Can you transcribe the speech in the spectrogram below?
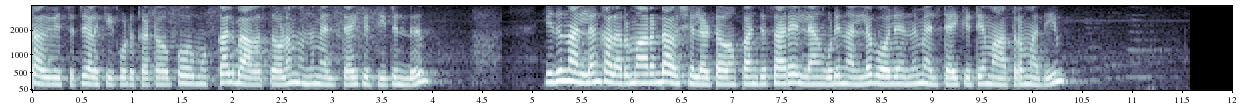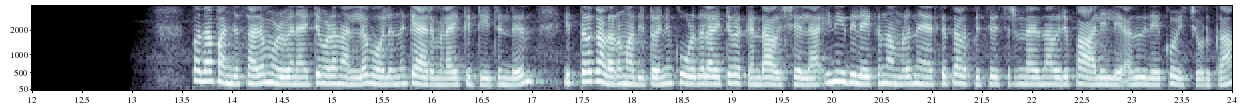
തവി വെച്ചിട്ട് ഇളക്കി കൊടുക്കാം കേട്ടോ അപ്പോൾ മുക്കാൽ ഭാഗത്തോളം ഒന്ന് മെൽറ്റായി കിട്ടിയിട്ടുണ്ട്. ഇത് നല്ല കളർ മാറേണ്ട ആവശ്യമില്ല കേട്ടോ പഞ്ചസാര എല്ലാം കൂടി നല്ല പോലെ ഒന്ന് മെൽറ്റായി കിട്ടിയാൽ മാത്രം മതി. അപ്പോൾ അതാ പഞ്ചസാര മുഴുവനായിട്ട് ഇവിടെ നല്ല പോലെ ഒന്ന് ക്യാരമലായി കിട്ടിയിട്ടുണ്ട്. ഇത്ര കളർ മതി കേട്ടോ ഇനി കൂടുതലായിട്ട് വെക്കേണ്ട ആവശ്യമില്ല. ഇനി ഇതിലേക്ക് നമ്മൾ നേരത്തെ തിളപ്പിച്ച് വെച്ചിട്ടുണ്ടായിരുന്ന ആ ഒരു പാലില്ലേ അത് ഇതിലേക്ക് ഒഴിച്ചു കൊടുക്കാം.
